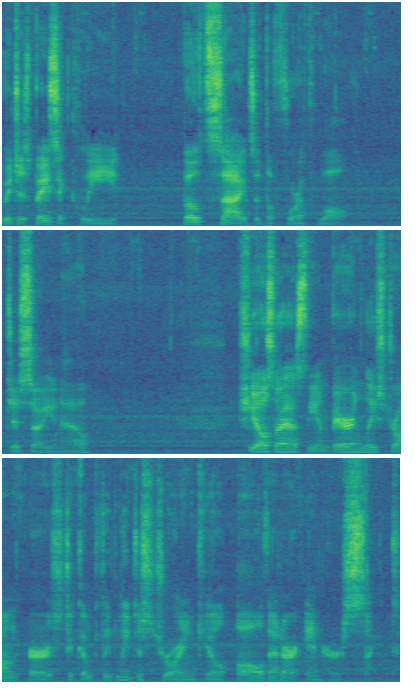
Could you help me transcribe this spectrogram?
which is basically both sides of the fourth wall, just so you know. She also has the unbearably strong urge to completely destroy and kill all that are in her sight.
